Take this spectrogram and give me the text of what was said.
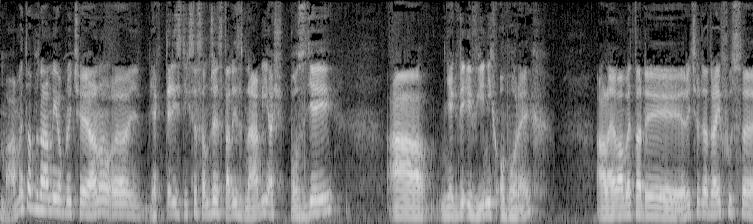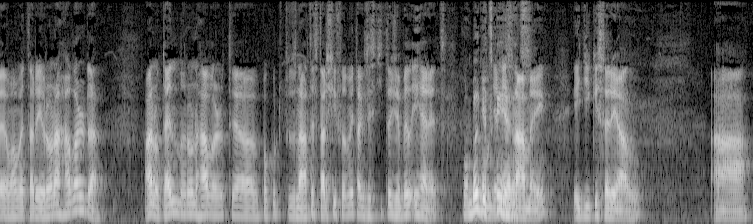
Máme tam známý obličeje, ano. E, některý z nich se samozřejmě stali známí až později a někdy i v jiných oborech. Ale máme tady Richarda Dreyfuse, máme tady Rona Howarda. Ano, ten Ron Howard, pokud znáte starší filmy, tak zjistíte, že byl i herec. On byl dětský herec. známý, i díky seriálu. A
